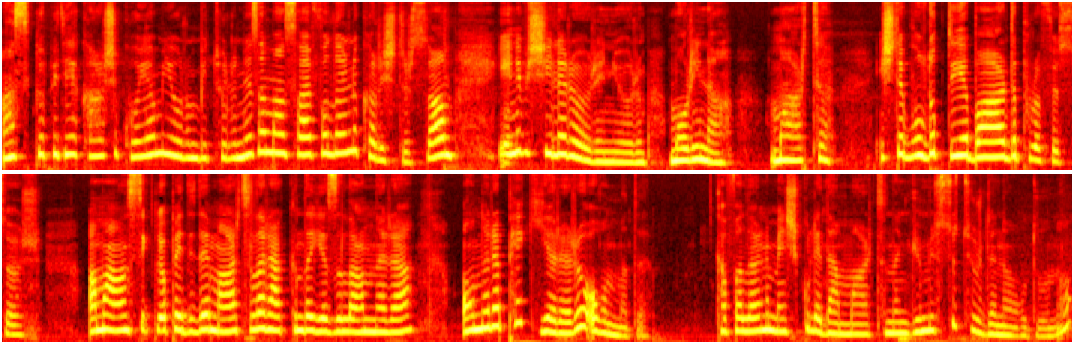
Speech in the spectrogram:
ansiklopediye karşı koyamıyorum bir türlü. Ne zaman sayfalarını karıştırsam yeni bir şeyler öğreniyorum. Morina, martı. İşte bulduk diye bağırdı profesör. Ama ansiklopedide martılar hakkında yazılanlara onlara pek yararı olmadı. Kafalarını meşgul eden martının gümüşsü türden olduğunu,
